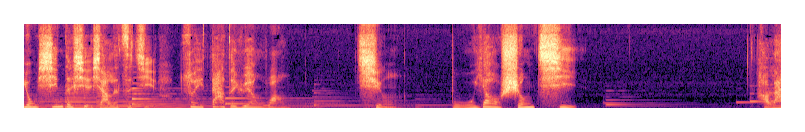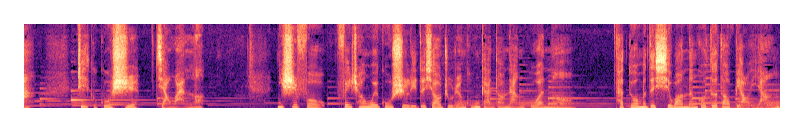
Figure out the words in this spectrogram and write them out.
用心的写下了自己最大的愿望，请不要生气。好啦，这个故事讲完了。你是否非常为故事里的小主人公感到难过呢？他多么的希望能够得到表扬，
